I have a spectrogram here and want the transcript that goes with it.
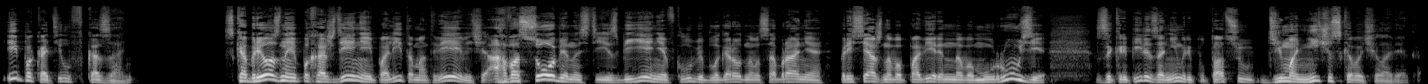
и покатил в Казань. Скобрезные похождения Ипполита Матвеевича, а в особенности избиение в клубе благородного собрания присяжного поверенного Мурузи, закрепили за ним репутацию демонического человека.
